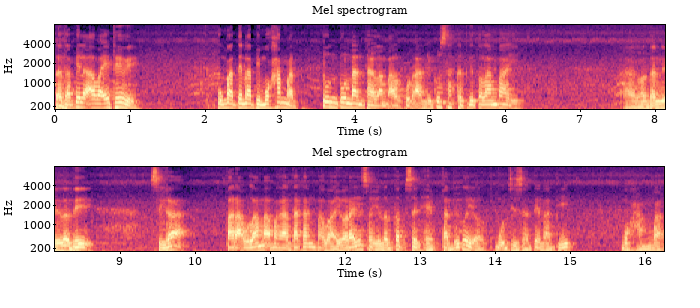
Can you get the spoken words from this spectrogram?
lah tapi lek awake dhewe umatnya Nabi Muhammad tuntunan dalam Al-Qur'an itu sakit kita lampahi nah, ngoten tadi sehingga para ulama mengatakan bahwa ya ora iso ya tetep sing hebat itu ya mukjizatnya Nabi Muhammad.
